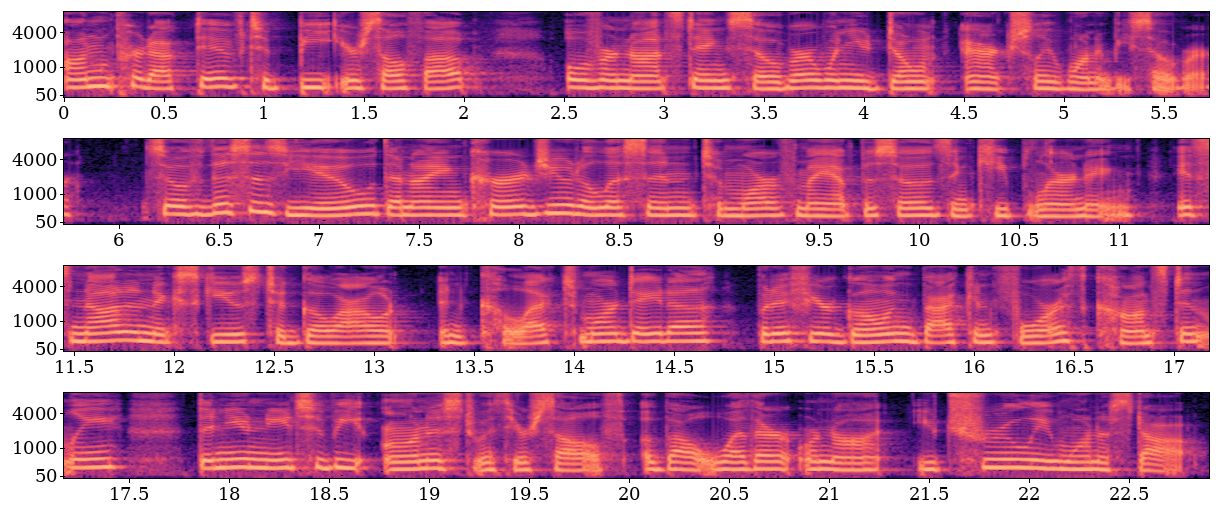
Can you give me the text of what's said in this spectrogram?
unproductive to beat yourself up over not staying sober when you don't actually want to be sober. So, if this is you, then I encourage you to listen to more of my episodes and keep learning. It's not an excuse to go out and collect more data, but if you're going back and forth constantly, then you need to be honest with yourself about whether or not you truly want to stop.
